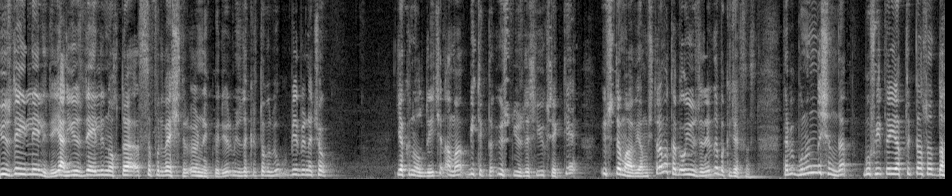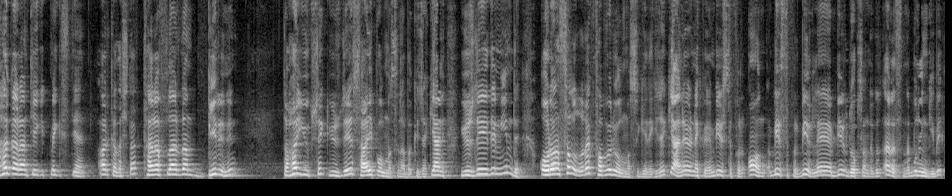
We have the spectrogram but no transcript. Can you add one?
%50-50 diyor. Yani %50.05'tir örnek veriyorum. %49 bu birbirine çok yakın olduğu için ama bir tık da üst yüzdesi yüksek diye üstte mavi yanmıştır ama tabii o yüzdeleri de bakacaksınız. Tabii bunun dışında bu filtreyi yaptıktan sonra daha garantiye gitmek isteyen arkadaşlar taraflardan birinin daha yüksek yüzdeye sahip olmasına bakacak. Yani yüzdeye demeyeyim de oransal olarak favori olması gerekecek. Yani örnek vereyim 1-0 10 1-0 1 ile 1.99 arasında bunun gibi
